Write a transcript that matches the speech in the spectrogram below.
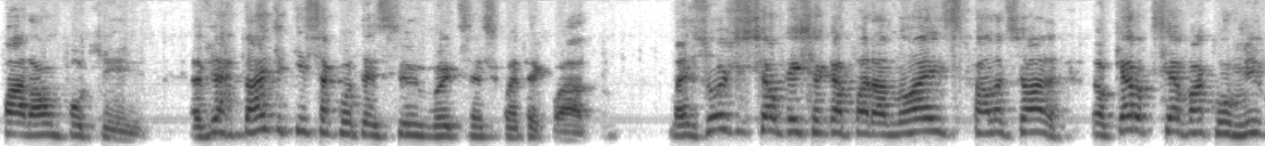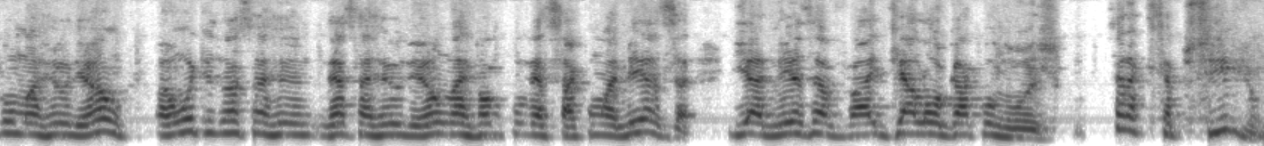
parar um pouquinho. É verdade que isso aconteceu em 1854, mas hoje, se alguém chegar para nós e fala assim: olha, eu quero que você vá comigo a uma reunião, onde nossa, nessa reunião nós vamos conversar com uma mesa e a mesa vai dialogar conosco. Será que isso é possível?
